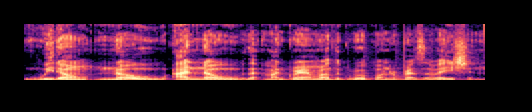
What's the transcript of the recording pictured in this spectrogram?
we don't know. I know that my grandmother grew up on the reservation.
